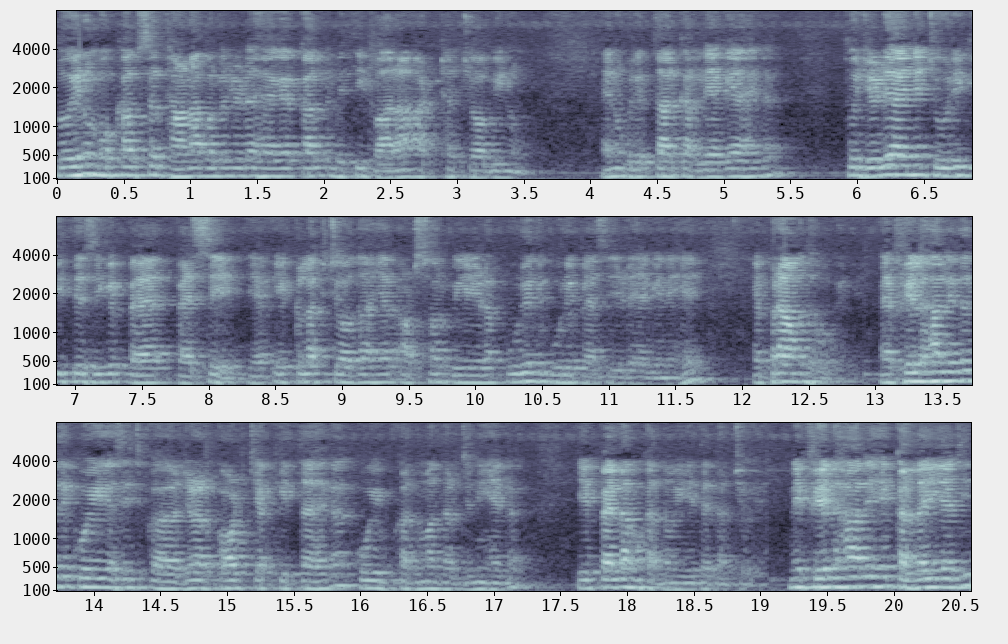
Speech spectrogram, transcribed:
ਤੋ ਇਹਨੂੰ ਮੁੱਖ ਅਫਸਰ ਥਾਣਾ ਵੱਲੋਂ ਜਿਹੜਾ ਹੈਗਾ ਕੱਲ ਮਿਤੀ 12/8/24 ਨੂੰ ਇਹਨੂੰ ਗ੍ਰਿਫਤਾਰ ਕਰ ਲਿਆ ਗਿਆ ਹੈਗਾ। ਤੋ ਜਿਹੜਾ ਇਹਨੇ ਚੋਰੀ ਕੀਤੇ ਸੀਗੇ ਪੈ- ਪੈਸੇ ਜਾਂ 1,14,800 ਰੁਪਏ ਜਿਹੜਾ ਪੂਰੇ ਦੇ ਪੂਰੇ ਪੈਸੇ ਜਿਹੜੇ ਹੈਗੇ ਨੇ ਇਹ ਬਰਾਮਦ ਹੋ ਗਏ। ਇਹ ਫਿਲਹਾਲ ਇਹਦੇ ਤੇ ਕੋਈ ਅਸੀਂ ਜਿਹੜਾ ਰਿਕਾਰਡ ਚੈੱਕ ਕੀਤਾ ਹੈਗਾ, ਕੋਈ ਮੁਕੱਦਮਾ ਦਰਜ ਨਹੀਂ ਹੈਗਾ। ਇਹ ਪਹਿਲਾ ਮੁਕੱਦਮਾ ਹੀ ਇਹਦੇ ਦਰਜ ਹੋਇਆ। ਨਹੀਂ, ਫਿਲਹਾਲ ਇਹ ਇਕੱਲਾ ਹੀ ਹੈ ਜੀ।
